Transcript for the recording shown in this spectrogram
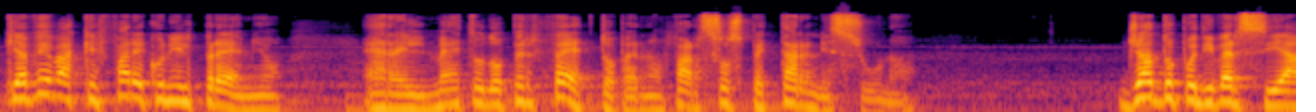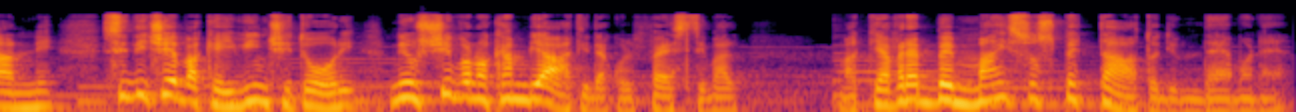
che aveva a che fare con il premio. Era il metodo perfetto per non far sospettare nessuno. Già dopo diversi anni si diceva che i vincitori ne uscivano cambiati da quel festival, ma chi avrebbe mai sospettato di un demone?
